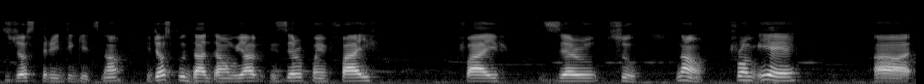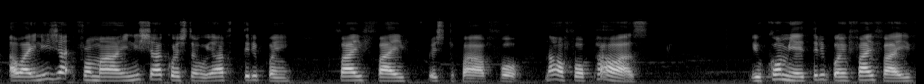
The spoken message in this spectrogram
it's just 3 digits. Now you just put that down. We have 0 0.5502 now, from here, uh, our initial from our initial question, we have 3.55 raised to power 4. Now, for powers, you come here 3.55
